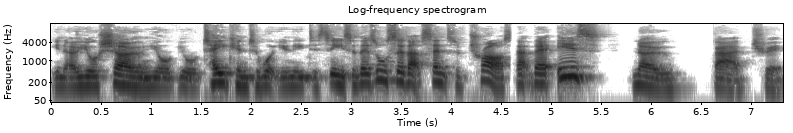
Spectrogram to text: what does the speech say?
you know you're shown you're you're taken to what you need to see. So there's also that sense of trust that there is no bad trip.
